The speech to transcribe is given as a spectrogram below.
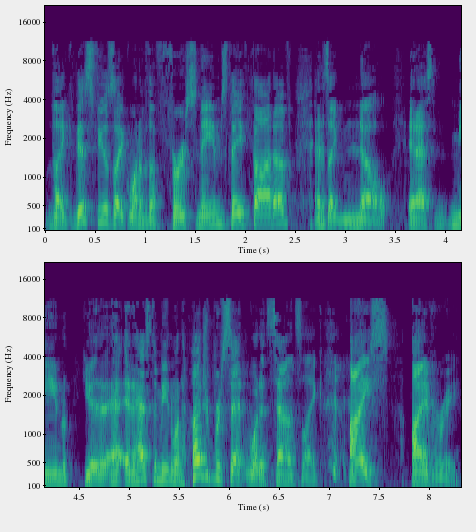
like this feels like one of the first names they thought of, and it's like no, it has to mean it has to mean one hundred percent what it sounds like. Ice Ivory.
